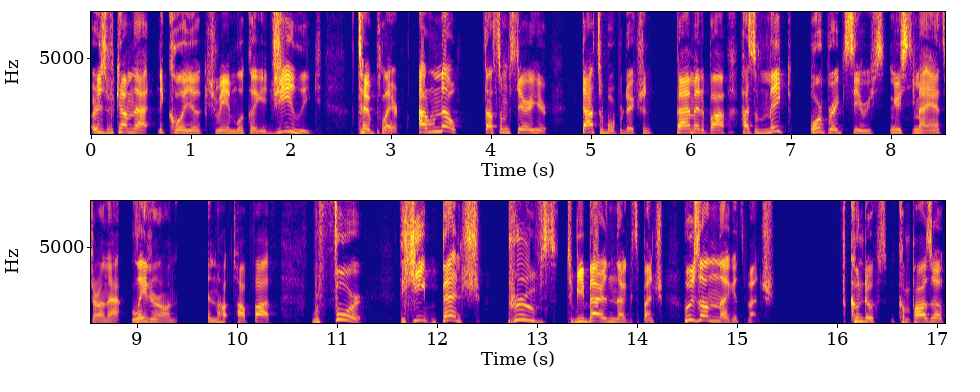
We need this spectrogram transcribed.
Or does it become that Nikola Jokic made him look like a G League type player? I don't know. That's what I'm staring here. That's a bold prediction. Bam Adebayo has a make or break series. You're to see my answer on that later on in the top five. Before the Heat bench proves to be better than the Nuggets bench. Who's on the Nuggets bench? Facundo Campazzo.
